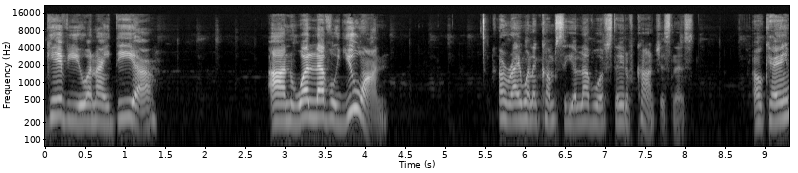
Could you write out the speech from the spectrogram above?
give you an idea on what level you on all right when it comes to your level of state of consciousness okay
